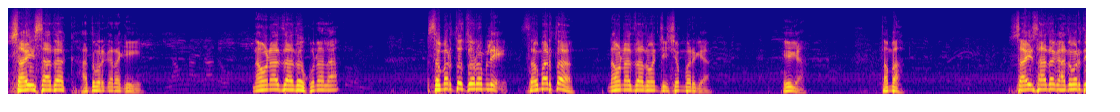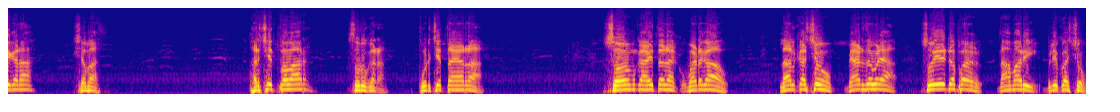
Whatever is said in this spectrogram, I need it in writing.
साई साधक हातवर करा की. नवनाथ जाधव कुणाला? समर्थ चोरमले. समर्थ. नवनाथ जाधवांची शंभर घ्या. हे घ्या. थांबा. साई साधक हातवरती करा. शबास. हर्षित पवार सुरू करा. पुढचे तयार राहा. सोम गायतडक वडगाव. लाल काश्योम मॅट जवळ्या. डपळ दामारी ब्ल्यू काश्योम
